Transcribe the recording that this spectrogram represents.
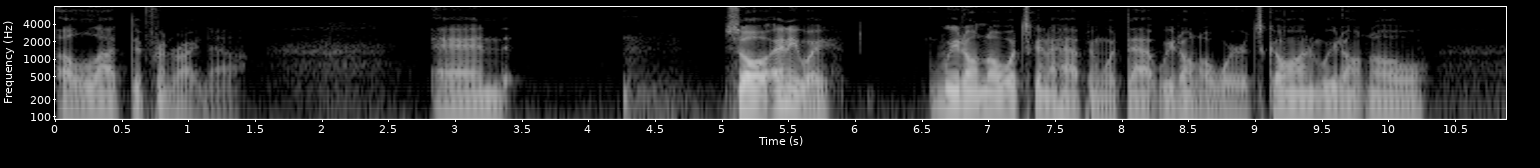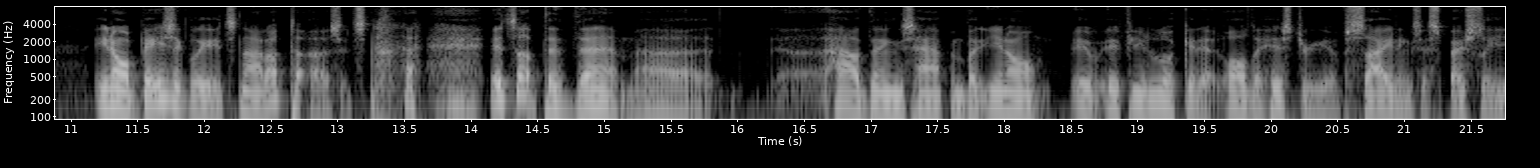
a lot different right now. And so, anyway, we don't know what's going to happen with that. We don't know where it's going. We don't know. You know, basically, it's not up to us. It's not, it's up to them uh, how things happen. But you know, if, if you look at it, all the history of sightings, especially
